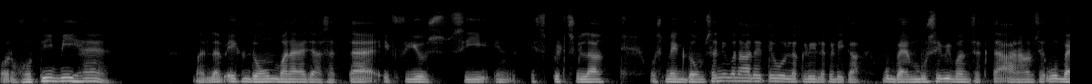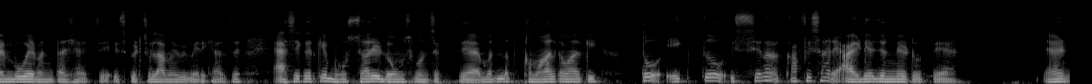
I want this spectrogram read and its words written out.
और होती भी है। मतलब एक डोम बनाया जा सकता है। If you see in Splitsvilla उसमें एक डोम सा नहीं बना देते वो लकड़ी लकड़ी का। वो बैम्बू से भी बन सकता है आराम से। वो बैम्बू का बनता है शायद से स्पिट्सविला में भी मेरे ख्याल से। ऐसे करके बहुत सारे डोम्स बन सकते हैं। मतलब कमाल कमाल की। तो एक तो इससे ना काफ़ी सारे आइडिया जनरेट होते हैं। एंड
